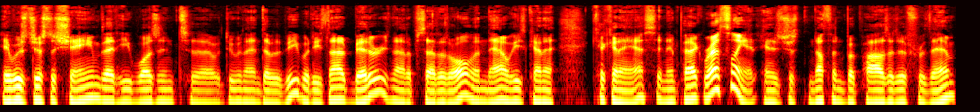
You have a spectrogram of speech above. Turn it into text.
It was just a shame that he wasn't uh, doing that in WWE, but he's not bitter. He's not upset at all. And now he's kind of kicking ass in Impact Wrestling it. And it's just nothing but positive for them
